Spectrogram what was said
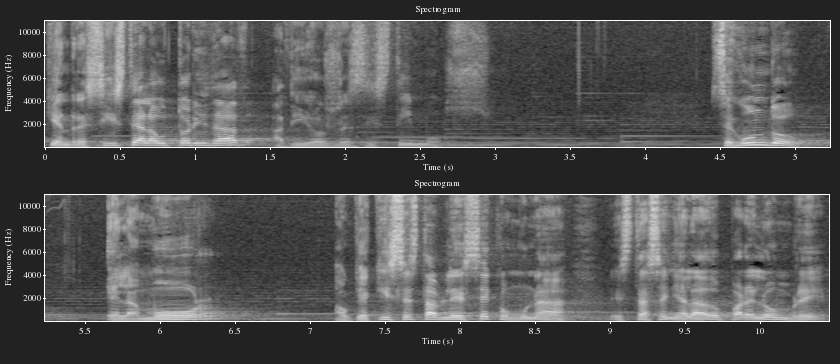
quien resiste a la autoridad, a Dios resistimos. Segundo, el amor, aunque aquí se establece como una, está señalado para el hombre,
